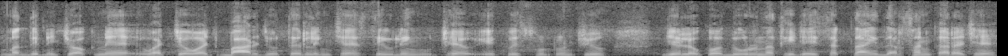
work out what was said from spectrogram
મંદિરની ચોકની વચ્ચોવચ બાર જ્યોતિર્લિંગ છે. શિવલિંગ છે એકવીસ ફૂટ ઊંચું. જે લોકો દૂર નથી જઈ શકતા, અહીં દર્શન કરે છે.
